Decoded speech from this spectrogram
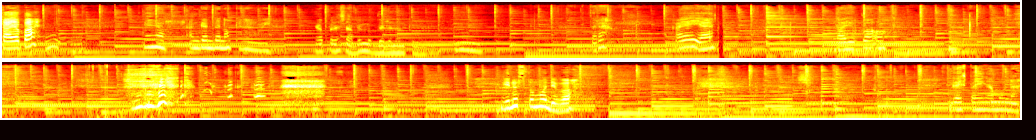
Kaya pa? Oo. Ano, ang ganda ng tanawin. Kaya pala sabi magdala ng tulong. Hmm. Tara. Kaya yan. Layo pa, oh. Ginusto mo, di ba? Guys, pahinga muna.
